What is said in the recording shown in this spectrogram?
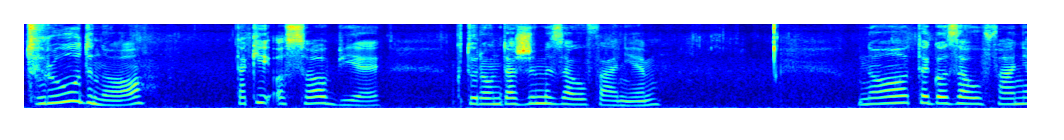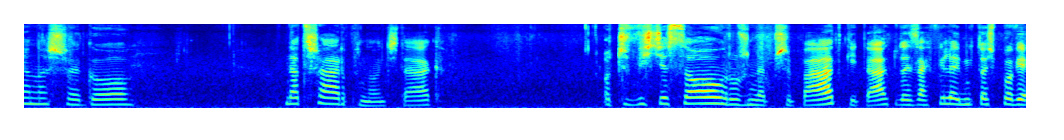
trudno takiej osobie, którą darzymy zaufaniem, no tego zaufania naszego nadszarpnąć, tak? Oczywiście są różne przypadki, tak? Tutaj za chwilę mi ktoś powie,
